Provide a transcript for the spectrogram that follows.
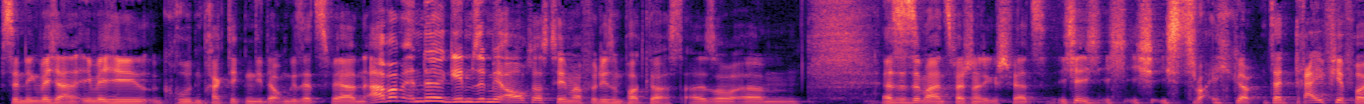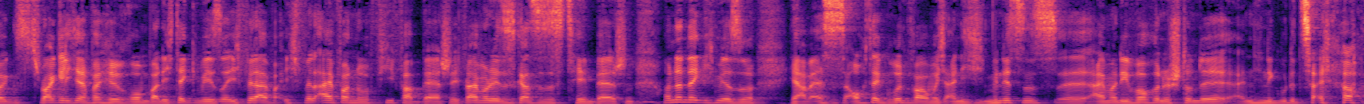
Es sind irgendwelche, irgendwelche kruden Praktiken, die da umgesetzt werden. Aber am Ende geben sie mir auch das Thema für diesen Podcast. Also ähm, es ist immer ein zweischneidiges Schwert. Ich, ich, ich, ich, ich, ich glaube, seit drei, vier Folgen struggle ich einfach hier rum, weil ich denke mir so, ich will einfach, ich will einfach nur nur FIFA bashen. Ich will einfach dieses ganze System bashen. Und dann denke ich mir so, ja, aber es ist auch der Grund, warum ich eigentlich mindestens äh, einmal die Woche eine Stunde eine gute Zeit habe.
